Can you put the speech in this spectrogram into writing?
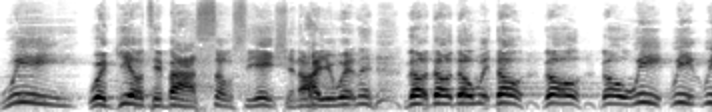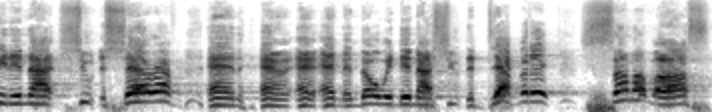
we were guilty by association. Are you with me? Though, though, though, we, though, though, though we, we, we did not shoot the sheriff and, and, and, and though we did not shoot the deputy, some of us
